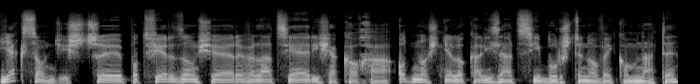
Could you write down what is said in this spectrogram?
Jak sądzisz, czy potwierdzą się rewelacje Erisia Kocha odnośnie lokalizacji bursztynowej komnaty?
